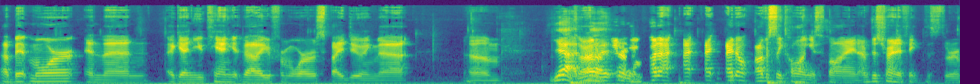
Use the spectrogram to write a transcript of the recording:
a bit more and then again you can get value from worse by doing that. Um, yeah, so no, I, don't, I, don't, know, but I, I, I don't. Obviously, calling is fine. I'm just trying to think this through.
